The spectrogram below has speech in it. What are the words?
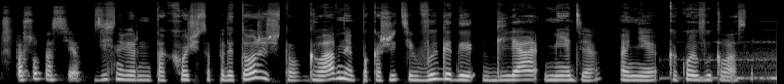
спасут нас всех. Здесь, наверное, так хочется подытожить, что главное покажите выгоды для медиа, а не какой вы классный.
